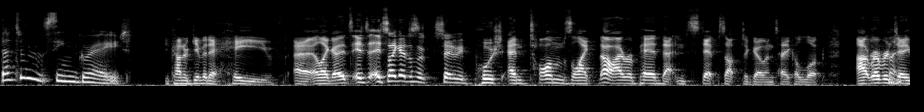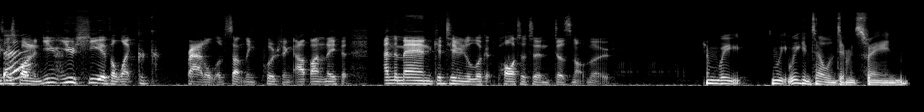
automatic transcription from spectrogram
that doesn't seem great. you kind of give it a heave. Uh, like it's, it's it's like I just a steady push, and Tom's like, "No, I repaired that," and steps up to go and take a look. Uh, Reverend Like James that? Potterton, you you hear the like rattle of something pushing up underneath it, and the man continuing to look at Potterton does not move, Can we, we? We can tell the difference between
